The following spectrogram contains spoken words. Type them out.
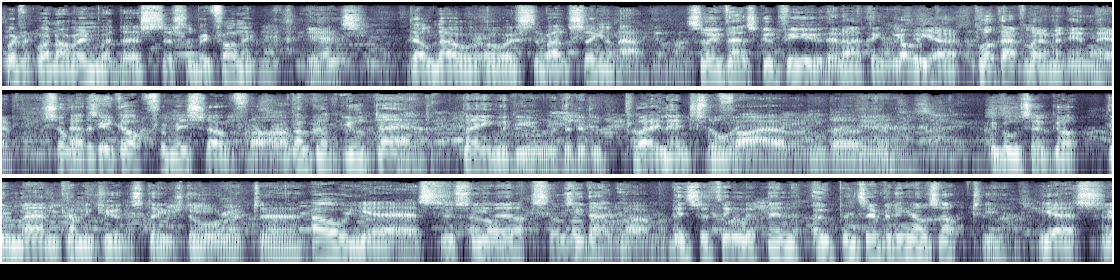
when when I'm in with this, this will be funny. Yes. They'll know, oh, it's the bad singer now. So if that's good for you, then I think we Oh, should yeah. put that moment in there. So what That's have you got from me so far? I've got your dad playing with you with a little playing lead the toy. fire and uh, Yeah. We've also got the man coming to you at the stage door at. Uh, oh yes, you see oh, that? That's a see that? moment. It's a thing that then opens everything else up to you. yes, Those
